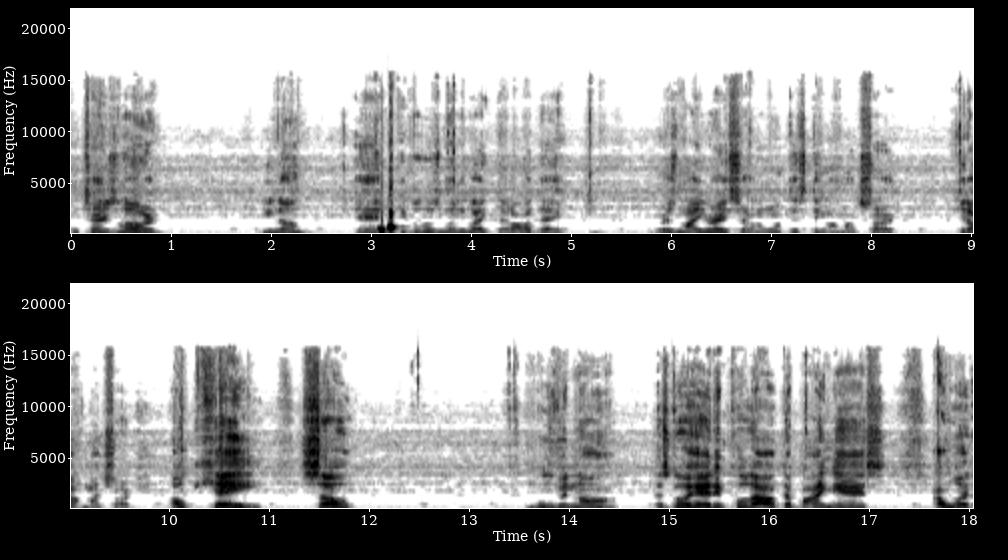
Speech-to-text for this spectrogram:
and turns lower. You know, and people lose money like that all day. Where's my eraser? I don't want this thing on my chart. Get off my chart. Okay, so moving on. Let's go ahead and pull out the Binance. I would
